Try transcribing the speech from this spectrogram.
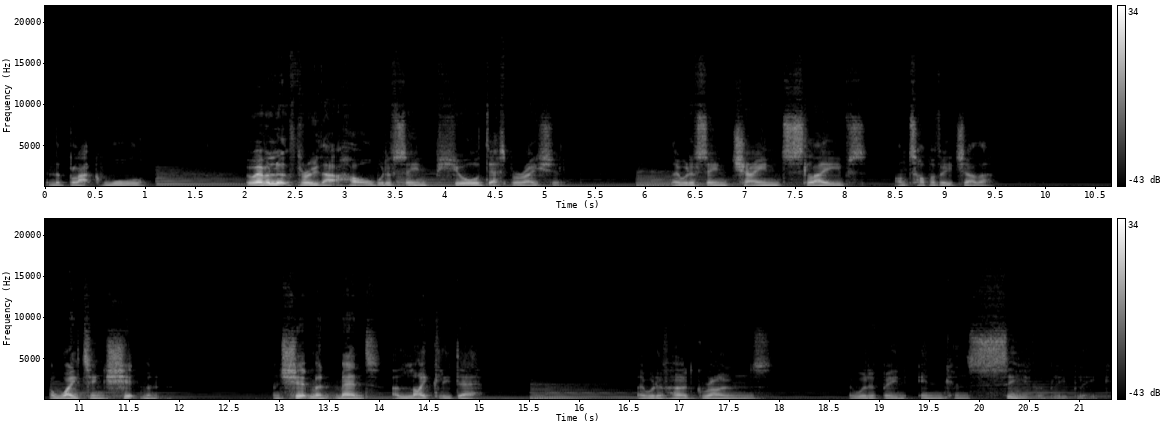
in the black wall. Whoever looked through that hole would have seen pure desperation. They would have seen chained slaves on top of each other, awaiting shipment. And shipment meant a likely death. They would have heard groans. It would have been inconceivably bleak.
